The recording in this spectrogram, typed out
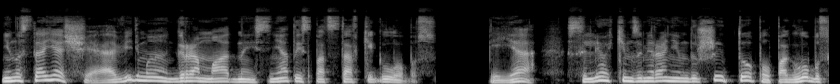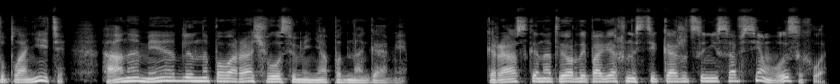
Не настоящая, а, видимо, громадный, снятый с подставки глобус. И я с легким замиранием души топал по глобусу планете, а она медленно поворачивалась у меня под ногами. Краска на твердой поверхности, кажется, не совсем высохла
